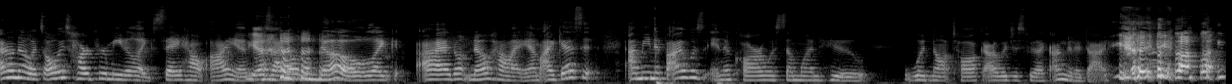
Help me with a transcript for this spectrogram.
I don't know. It's always hard for me to like say how I am because Yeah. I don't know. Like I don't know how I am. I guess it. I mean, if I was in a car with someone who would not talk, I would just be like, I'm gonna die. Yeah. like,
